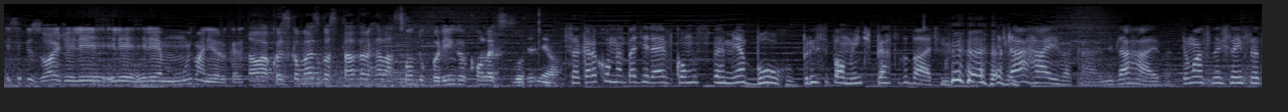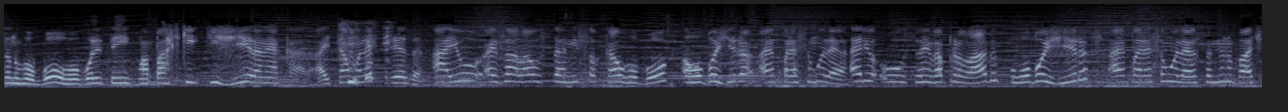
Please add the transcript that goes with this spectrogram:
esse episódio, ele, ele, ele é muito maneiro, cara. Então, a coisa que eu mais gostava era a relação do Coringa com o Lex Luthor. Genial. Só quero comentar de leve como o Superman é burro, principalmente perto do Batman. cara. Me dá raiva, cara, me dá raiva. Tem uma cena que tá enfrentando o robô, o robô ele tem uma parte que, que gira, né, cara? Aí tem uma mulher presa. Aí, o, aí vai lá o Superman socar o robô, o robô gira, aí aparece a mulher. Aí ele- o Superman vai pro lado, o robô gira, aí aparece a mulher, o Superman não bate.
